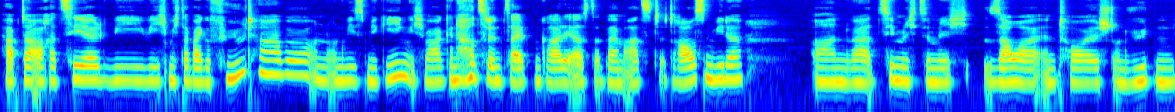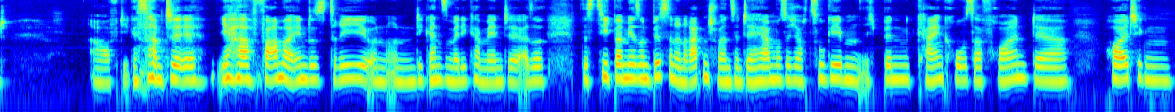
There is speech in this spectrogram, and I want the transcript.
Habe da auch erzählt, wie, wie ich mich dabei gefühlt habe und, und wie es mir ging. Ich war genau zu dem Zeitpunkt gerade erst beim Arzt draußen wieder und war ziemlich, ziemlich sauer, enttäuscht und wütend auf die gesamte ja Pharmaindustrie und und die ganzen Medikamente. Also das zieht bei mir so ein bisschen einen Rattenschwanz hinterher, muss ich auch zugeben. Ich bin kein großer Freund der heutigen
